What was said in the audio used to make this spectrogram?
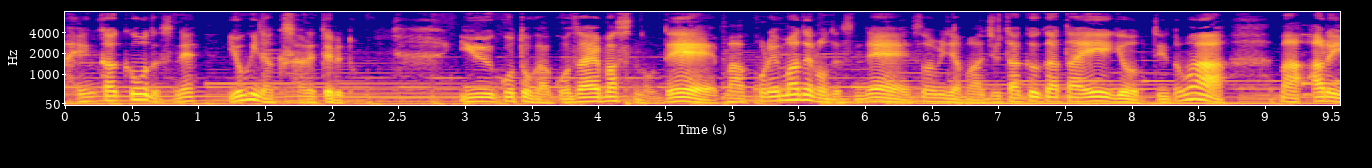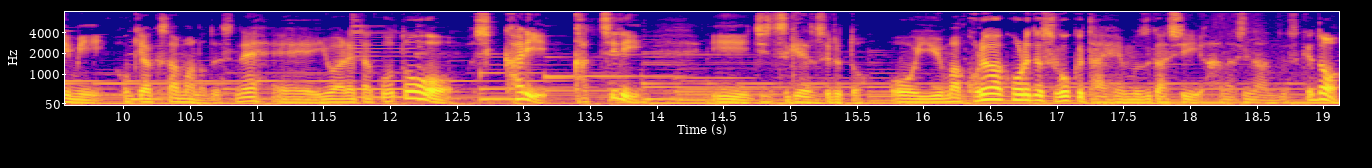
変革をですね余儀なくされてるということがございますので、まあ、これまでのですねそういう意味ではまあ受託型営業っていうのは、まあ、ある意味お客様のですね、えー、言われたことをしっかりかっちり実現するという、まあ、これはこれですごく大変難しい話なんですけど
